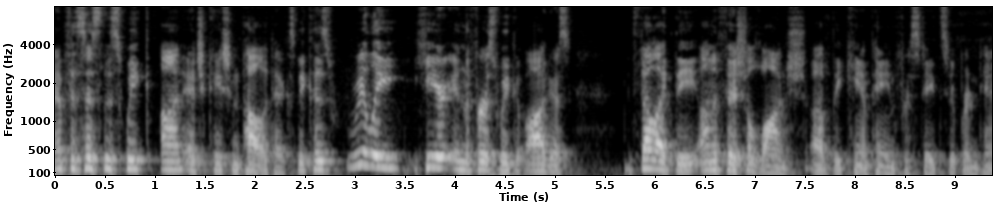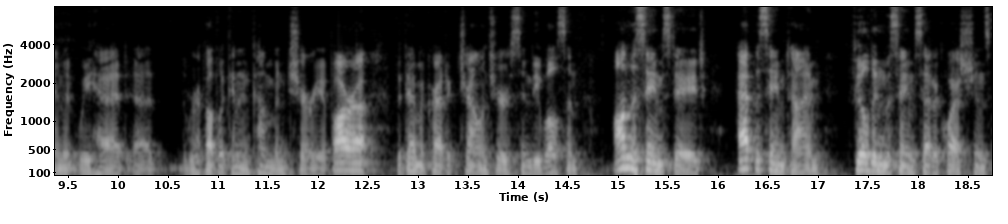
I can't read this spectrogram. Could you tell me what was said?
Emphasis this week on education politics because, really, here in the first week of August, it felt like the unofficial launch of the campaign for state superintendent. We had uh, the Republican incumbent Sherri Ybarra, the Democratic challenger Cindy Wilson on the same stage at the same time, fielding the same set of questions.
